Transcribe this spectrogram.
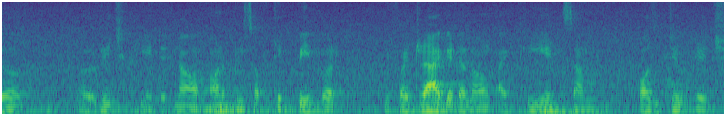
the uh, ridge created. Now on a piece of thick paper if I drag it along I create some positive ridge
